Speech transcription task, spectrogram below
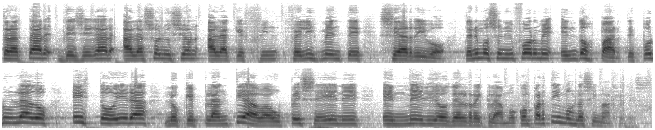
tratar de llegar a la solución a la que felizmente se arribó. Tenemos un informe en dos partes. Por un lado, esto era lo que planteaba UPCN en medio del reclamo. Compartimos las imágenes.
